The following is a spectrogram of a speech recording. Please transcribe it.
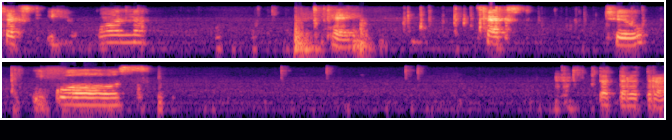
Text one. Okay. Text two equals da, da, da,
